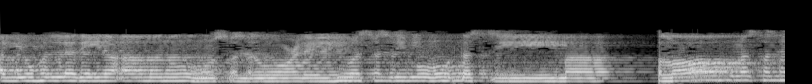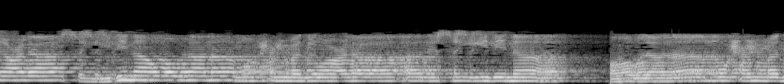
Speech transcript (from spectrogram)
أيها الذين آمنوا صلوا عليه وسلموا تسليما. اللهم صل على سيدنا ومولانا محمد وعلى آل سيدنا محمد ومولانا محمد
